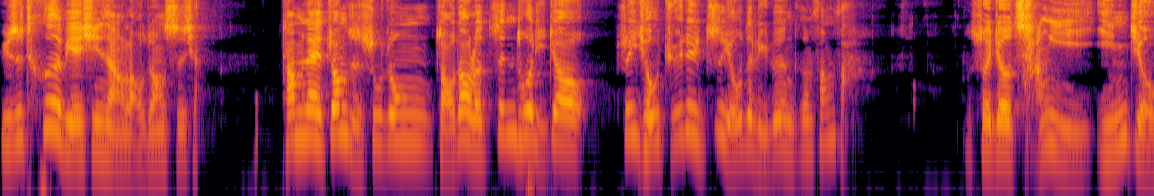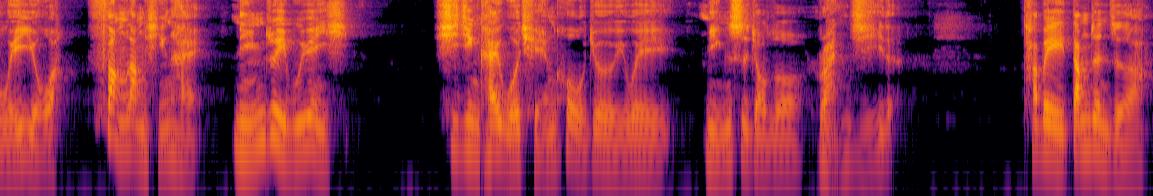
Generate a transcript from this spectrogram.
于是特别欣赏老庄思想，他们在庄子书中找到了挣脱礼教。追求绝对自由的理论跟方法，所以就常以饮酒为由啊，放浪形骸，宁醉不愿醒。西晋开国前后，就有一位名士叫做阮籍的，他被当政者啊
